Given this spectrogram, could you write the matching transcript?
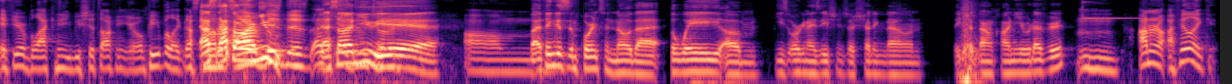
if you're black and you be shit talking your own people, like that's That's that's on you. business. That That's on you. Yeah. Um, But I think it's important to know that the way um these organizations are shutting down, they shut down Kanye or whatever. mm, I don't know. I feel like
